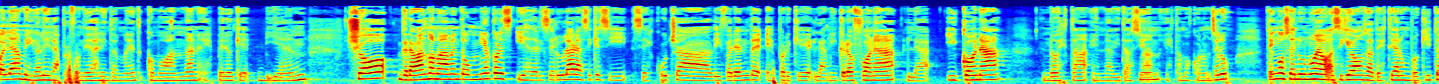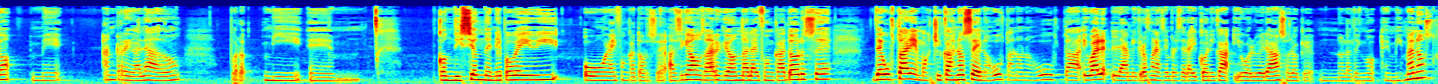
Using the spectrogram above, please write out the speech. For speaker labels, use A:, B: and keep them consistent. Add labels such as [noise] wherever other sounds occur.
A: Hola mis galis, las profundidades del internet, ¿cómo andan? Espero que bien. Yo grabando nuevamente un miércoles y es del celular, así que si se escucha diferente es porque la micrófona, la icona, no está en la habitación, estamos con un celu. Tengo celu nuevo, así que vamos a testear un poquito. Me han regalado por mi em, condición de Nepo Baby un iPhone 14. Así que vamos a ver qué onda el iPhone 14. Degustaremos, chicas, no sé, nos gusta, no nos gusta. Igual la micrófona siempre será icónica y volverá, solo que no la tengo en mis manos.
